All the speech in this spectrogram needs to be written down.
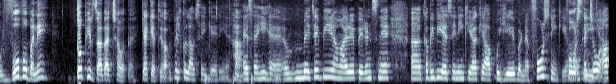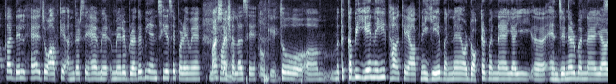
वो वो बने तो फिर ज़्यादा अच्छा होता है। क्या कहते हो आप? बिल्कुल आप सही कह रही हैं। हाँ। ऐसा ही है। मुझे भी हमारे पेरेंट्स ने आ, कभी भी ऐसे नहीं किया कि आपको ये बनना है। फोर्स नहीं किया। फोर्स नहीं जो किया। आपका दिल है जो आपके अंदर से है मेरे, मेरे ब्रदर भी एन से पढ़े हुए हैं माशाल्लाह। से। ओके। तो आ, मतलब कभी ये नहीं था कि आपने ये बनना है और डॉक्टर बनना है या इंजीनियर बनना है या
